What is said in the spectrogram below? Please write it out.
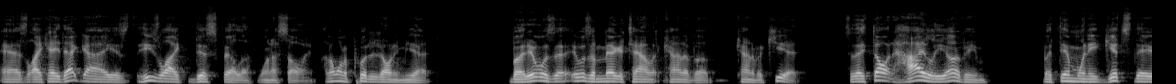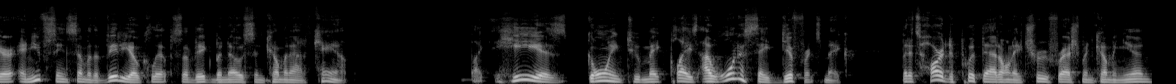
As like, hey, that guy is he's like this fella when I saw him. I don't want to put it on him yet, but it was a it was a mega talent kind of a kind of a kid. So they thought highly of him. But then when he gets there, and you've seen some of the video clips of Igbinosun coming out of camp, like he is going to make plays. I want to say difference maker, but it's hard to put that on a true freshman coming in.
